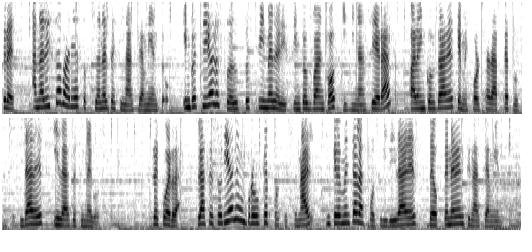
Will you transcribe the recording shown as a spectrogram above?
3. Analiza varias opciones de financiamiento. Investiga los productos PYME de distintos bancos y financieras para encontrar el que mejor se adapte a tus necesidades y las de tu negocio. Recuerda, la asesoría de un broker profesional incrementa las posibilidades de obtener el financiamiento.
